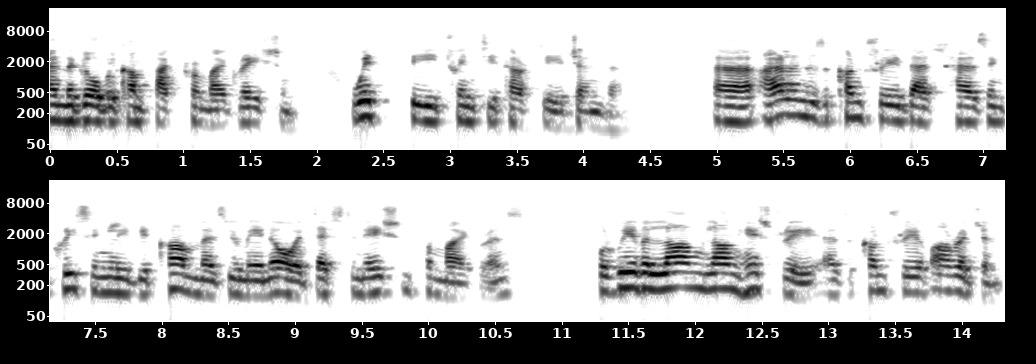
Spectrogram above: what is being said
and the Global Compact for Migration with the 2030 Agenda. Uh, Ireland is a country that has increasingly become, as you may know, a destination for migrants but we have a long, long history as a country of origin.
